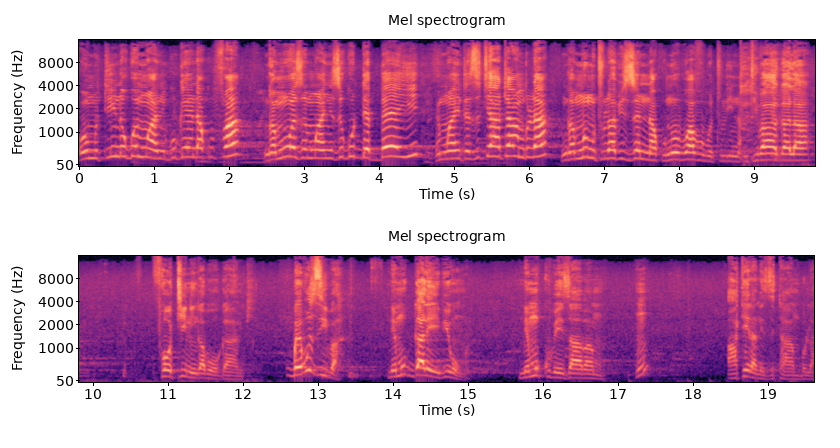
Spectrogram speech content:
omutindo gw'emmwanyi gugenda kufa nga muwoza emmwanyi zigudde ebbeeyi emmwanyi tezikyatambula nga mmwe mutulabiza ennaku n'obwavu bwe tulina. Nti baagala 14 nga bwogambye bwe buziba ne muggala ebyuma ne mukuba ez'abamu hmm? ate era ne zitambula.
